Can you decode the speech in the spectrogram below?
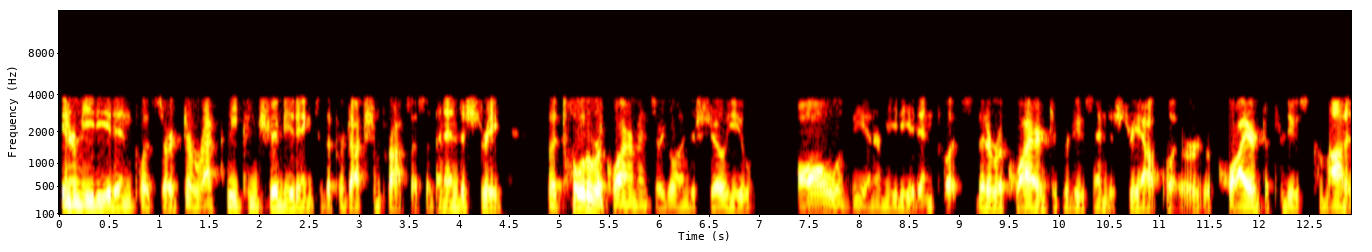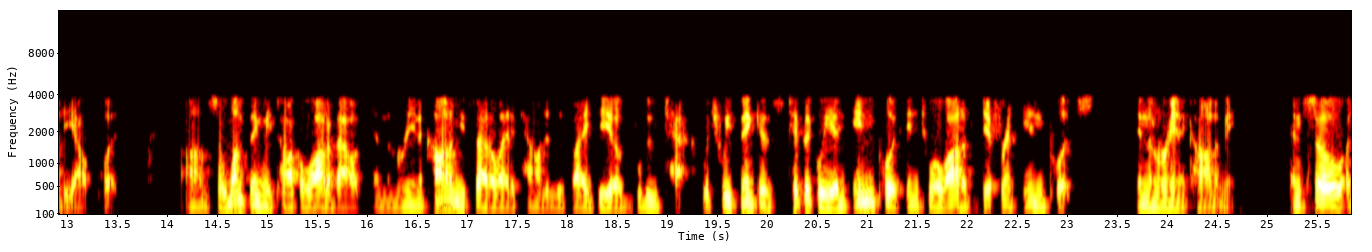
intermediate inputs are directly contributing to the production process of an industry. The total requirements are going to show you all of the intermediate inputs that are required to produce industry output or required to produce commodity output. Um, so one thing we talk a lot about in the marine economy satellite account is this idea of blue tech, which we think is typically an input into a lot of different inputs in the marine economy. And so a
